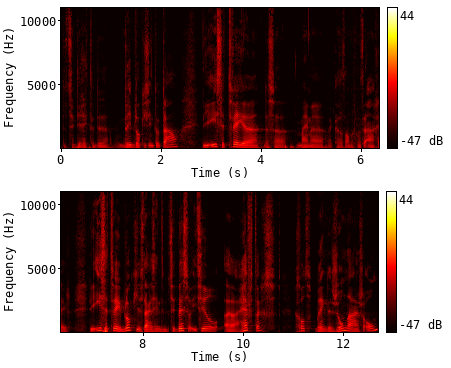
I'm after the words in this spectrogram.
Dat zijn direct de drie blokjes in totaal. Die eerste twee, uh, dat is uh, mijn, uh, ik had het anders moeten aangeven. Die eerste twee blokjes, daar zit best wel iets heel heftigs. God brengt de zondaars om.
